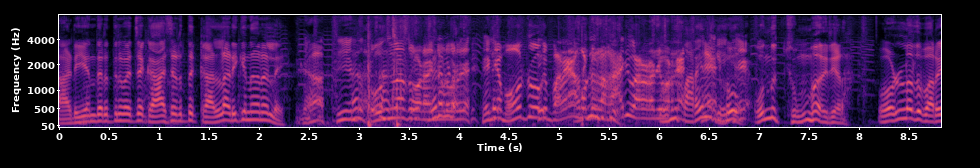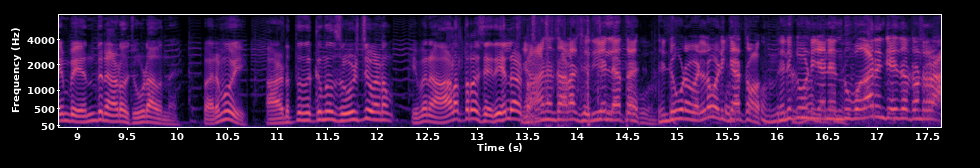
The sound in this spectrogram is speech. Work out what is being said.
അടിയന്തരത്തിന് വെച്ച കാശെടുത്ത് കള്ളടിക്കുന്നവനല്ലേ? ഒന്ന് ചുമ്മാ ഉള്ളത് പറയുമ്പോ എന്തിനാടോ ചൂടാവുന്നത് പരമോയി അടുത്ത് നിൽക്കുന്നത് സൂക്ഷിച്ചു വേണം. ഇവൻ ആളത്ര ശരിയല്ല. ഞാനെന്താടാ ശരിയല്ലാത്ത? നിന്റെ കൂടെ വെള്ളം അടിക്കാത്തോ? നിനക്ക് വേണ്ടി ഞാൻ എന്ത് ഉപകാരം ചെയ്തിട്ടുണ്ടാ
